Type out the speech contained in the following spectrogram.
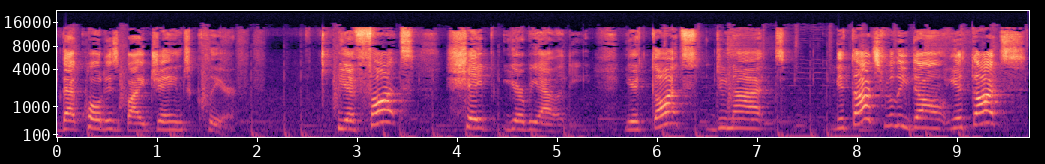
That quote is by James Clear. Your thoughts shape your reality. Your thoughts do not, your thoughts really don't, your thoughts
